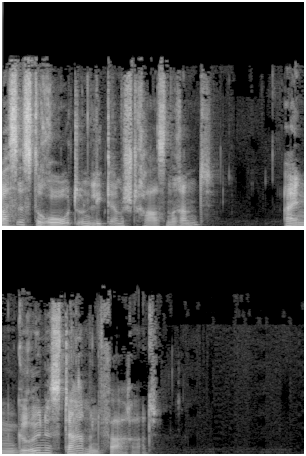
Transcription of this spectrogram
Was ist rot und liegt am Straßenrand? Ein grünes Damenfahrrad.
